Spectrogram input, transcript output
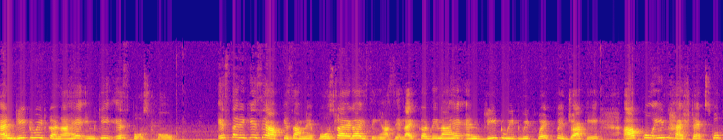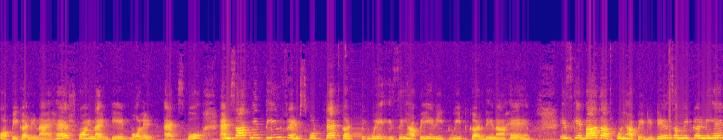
एंड रीट्वीट करना है इनकी इस पोस्ट को। इस तरीके से आपके सामने पोस्ट आएगा, इसे यहाँ से लाइक कर देना है एंड रीट्वीट विट ट्वीट पे जाके आपको इन हैशटैग्स को कॉपी कर लेना है। Hash coin ninety eight wallet X को एंड साथ में तीन फ्रेंड्स को टैग करते हुए इसे यहाँ पे रीट्वीट कर देना है। इसके बाद आपको यहाँ पे डिटेल सबमिट करनी है।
